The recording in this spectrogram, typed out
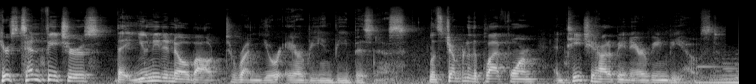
Here's 10 features that you need to know about to run your Airbnb business. Let's jump into the platform and teach you how to be an Airbnb host.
